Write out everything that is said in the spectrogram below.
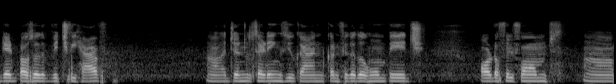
great browser which we have general settings you can configure the home page autofill forms uh,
